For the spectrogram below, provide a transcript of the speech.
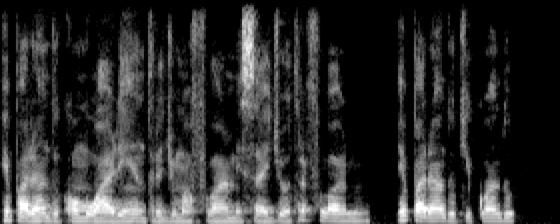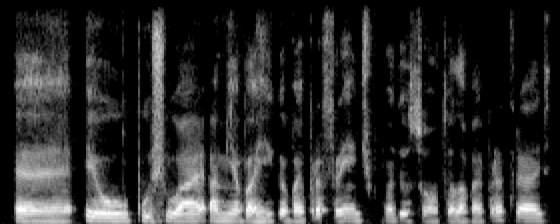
reparando como o ar entra de uma forma e sai de outra forma, reparando que quando é, eu puxo ar, a minha barriga vai para frente, quando eu solto, ela vai para trás.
